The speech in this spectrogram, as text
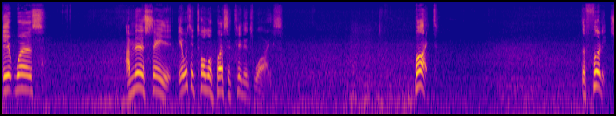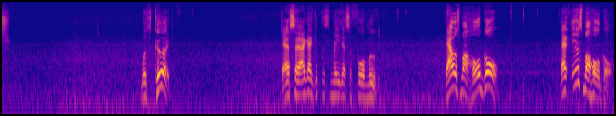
It was, I'm going to say it, it was a total bus attendance wise. But the footage was good. That's it. I gotta get this made as a full movie. That was my whole goal. That is my whole goal.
